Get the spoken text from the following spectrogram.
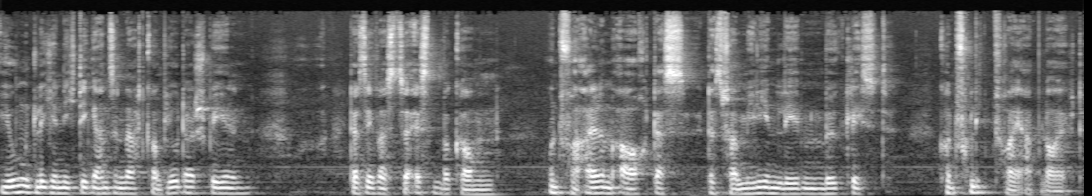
Jugendliche nicht die ganze Nacht Computer spielen, dass sie was zu essen bekommen und vor allem auch, dass das Familienleben möglichst konfliktfrei abläuft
